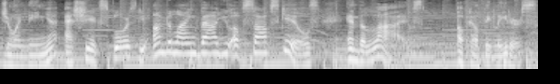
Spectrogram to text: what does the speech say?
Join Nina as she explores the underlying value of soft skills in the lives of healthy leaders.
